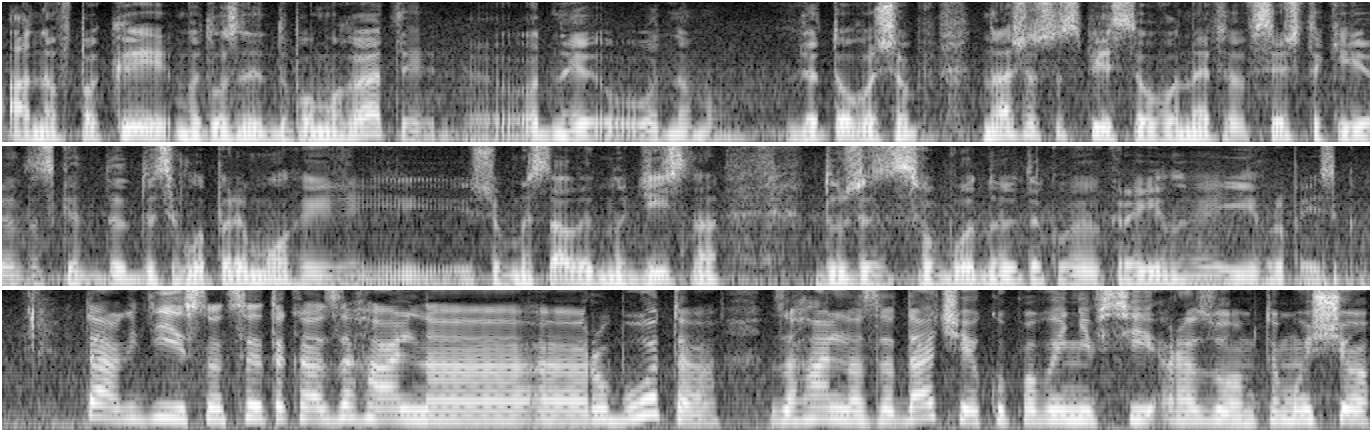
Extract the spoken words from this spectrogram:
А навпаки, ми повинні допомагати е, одне одному для того, щоб наше суспільство воно все ж таки досягло перемоги, і- щоб ми стали ну дійсно дуже свободною такою країною європейською. Так, дійсно, це така загальна е, робота, загальна задача, яку повинні всі разом, тому що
